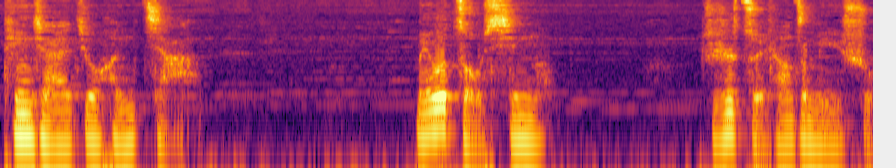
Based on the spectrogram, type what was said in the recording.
听起来就很假，没有走心呢，只是嘴上这么一说。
